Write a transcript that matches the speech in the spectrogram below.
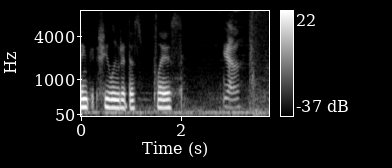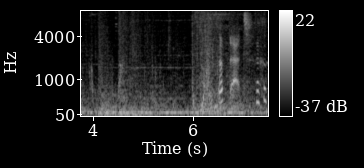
Think she looted this place. Yeah. Except that.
